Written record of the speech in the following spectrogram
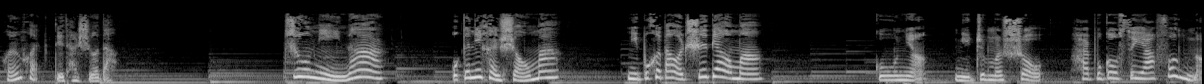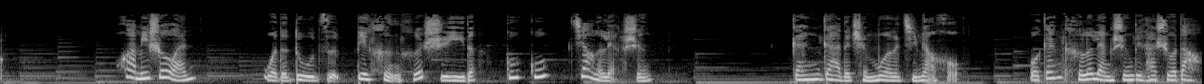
缓缓对他说道：“住你那儿？我跟你很熟吗？你不会把我吃掉吗？”姑娘，你这么瘦还不够塞牙缝呢。话没说完。我的肚子便很合时宜的咕咕叫了两声。尴尬的沉默了几秒后，我干咳了两声，对他说道：“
